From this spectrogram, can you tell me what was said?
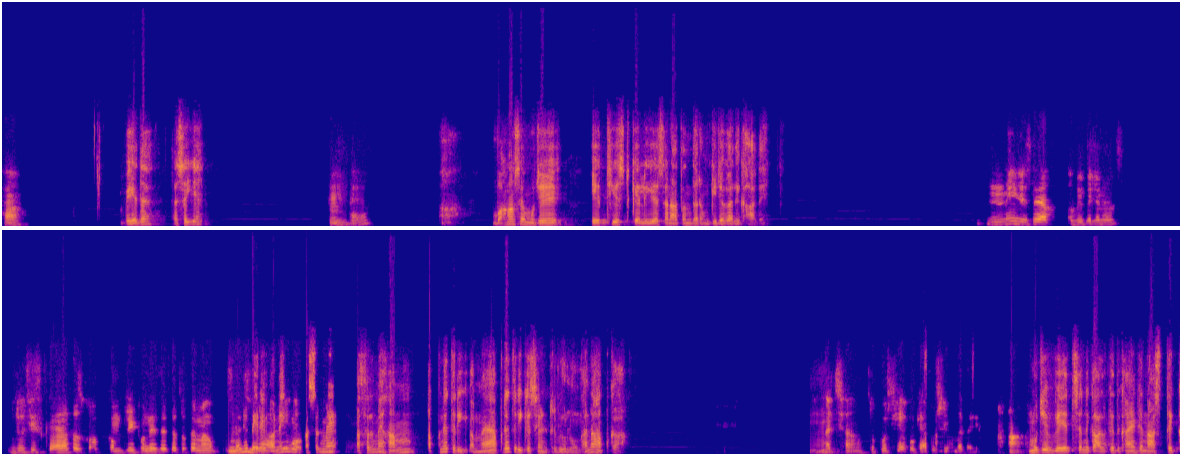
था वेद है? ऐसा ही है? हम्म है। हाँ। वहाँ से मुझे एथियस्ट के लिए सनातन धर्म की जगह दिखा दें। नहीं जैसे आप अभी पहले मैं जो चीज़ कह रहा था उसको आप कंप्लीट होने देते तो फिर मैं नहीं नहीं मेरे नहीं वो असल में असल में हम अपने तरीके मैं अपने तरीके से इंटरव्यू लूँगा ना आपका। हम्म, अच्छा तो पूछिए आपको क्या पूछना है बताइए। हाँ मुझे वेद से निकाल के दिखाएँ कि नास्तिक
